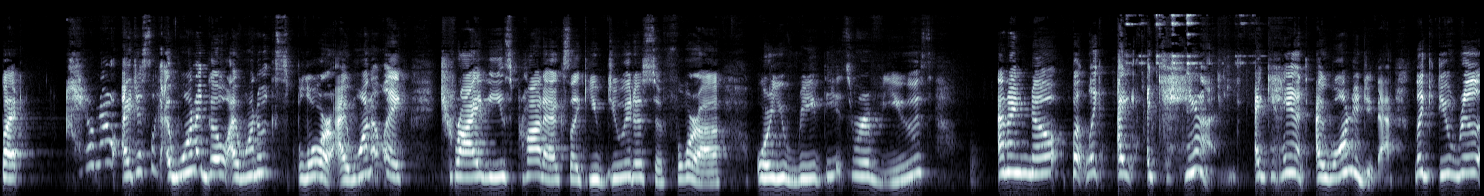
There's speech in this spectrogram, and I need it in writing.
but I don't know. I just like I want to go. I want to explore. I want to like try these products like you do it at Sephora or you read these reviews. And I know, but like I I can't. I can't. I want to do that. Like, do you really?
